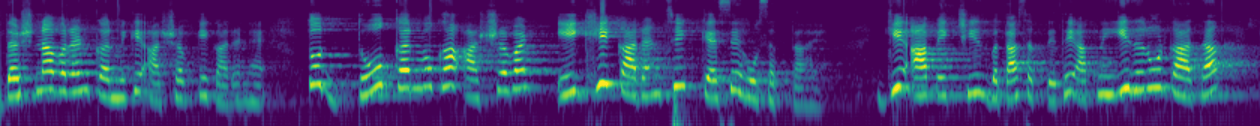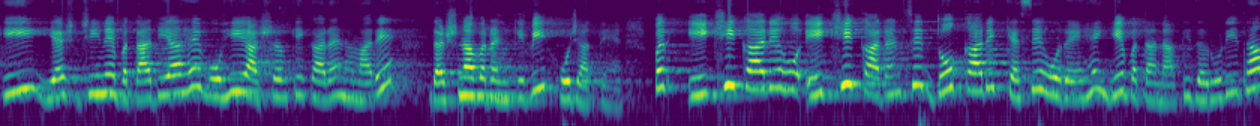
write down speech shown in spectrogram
दर्शनावरण कर्म के आश्रव के कारण है। तो दो कर्मों का आश्रवण एक ही कारण से कैसे हो सकता है? ये आप एक चीज़ बता सकते थे। आपने ये ज़रूर कहा था कि यश जी ने बता दिया है, वो ही आश्रव के कारण हमारे दर्शनावरण के भी हो जाते हैं। पर एक ही कार्य हो, एक ही कारण से दो कार्य कैसे हो रहे हैं, ये बताना भी ज़रूरी था।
